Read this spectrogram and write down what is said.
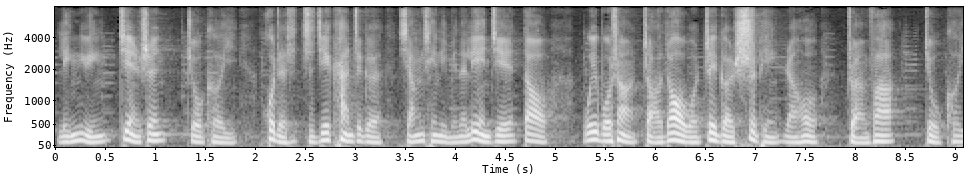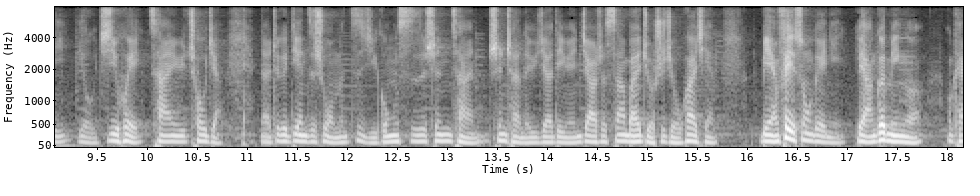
凌云健身就可以。或者是直接看这个详情里面的链接，到微博上找到我这个视频，然后转发就可以有机会参与抽奖。那这个垫子是我们自己公司生产生产的瑜伽垫，原价是三百九十九块钱，免费送给你两个名额。OK，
